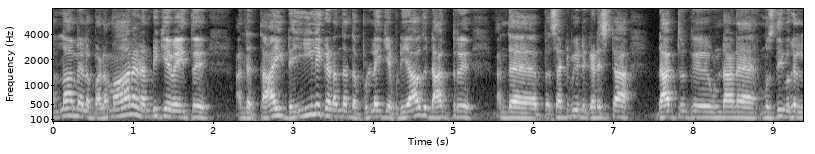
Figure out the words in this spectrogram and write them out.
அல்லாஹ் மேலே பலமான நம்பிக்கை வைத்து அந்த தாய் டெய்லி கடந்த அந்த பிள்ளைக்கு எப்படியாவது டாக்டரு அந்த சர்டிஃபிகேட் கிடைச்சிட்டா டாக்டருக்கு உண்டான முஸ்தீபுகள்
